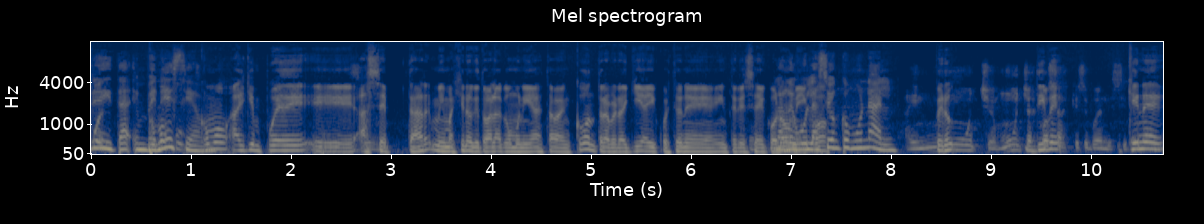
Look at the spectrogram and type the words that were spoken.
puede- en en cómo- Venecia. ¿Cómo alguien puede eh, aceptar? Me imagino que toda la comunidad estaba en contra, pero aquí hay cuestiones de intereses la económicos. regulación comunal. Hay Pero muchas, muchas dime, cosas que se pueden decir. ¿Quién es,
